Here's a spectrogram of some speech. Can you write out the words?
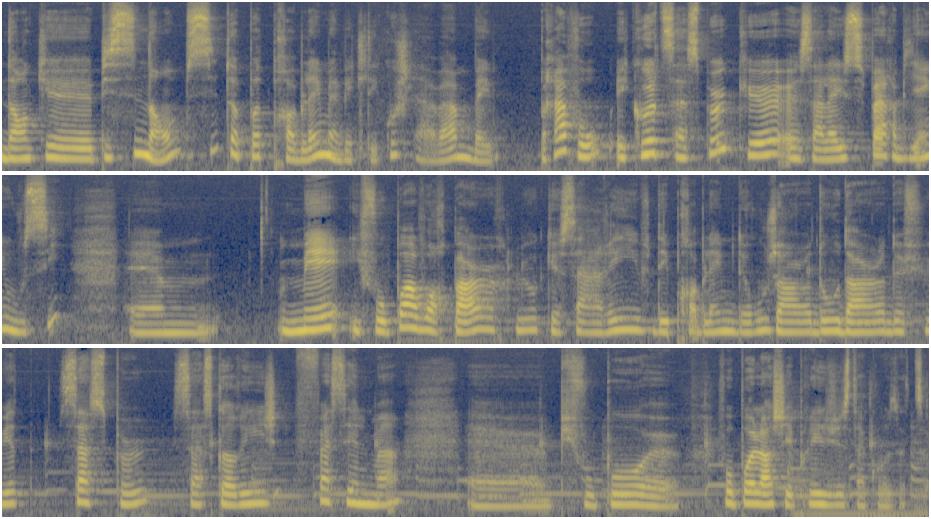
Donc, puis sinon, si tu n'as pas de problème avec les couches lavables, ben bravo. Écoute, ça se peut que ça aille super bien aussi. mais il ne faut pas avoir peur là, que ça arrive des problèmes de rougeur, d'odeur, de fuite ça se peut, ça se corrige facilement. Euh, puis pas, euh, faut pas lâcher prise juste à cause de ça.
